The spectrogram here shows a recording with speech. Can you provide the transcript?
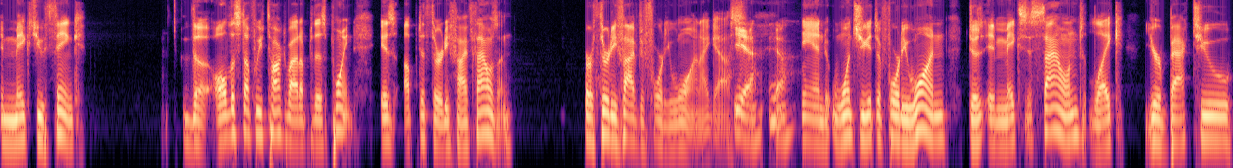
it makes you think the all the stuff we've talked about up to this point is up to 35,000 or 35 to 41, I guess. Yeah, yeah. And once you get to 41, does it makes it sound like you're back to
